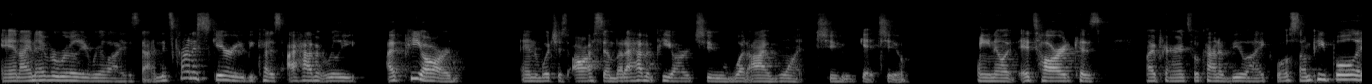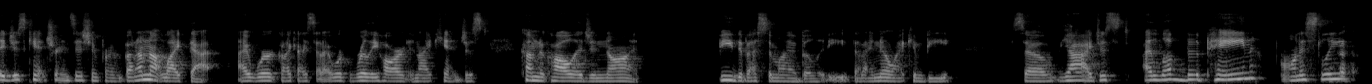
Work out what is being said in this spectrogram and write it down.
And I never really realized that. And it's kind of scary because I haven't really, I've PR'd and which is awesome, but I haven't PR'd to what I want to get to. And, you know, it, it's hard because my parents will kind of be like, well, some people, they just can't transition from it. But I'm not like that. I work, like I said, I work really hard and I can't just come to college and not be the best of my ability that I know I can be. So yeah, I just I love the pain, honestly.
